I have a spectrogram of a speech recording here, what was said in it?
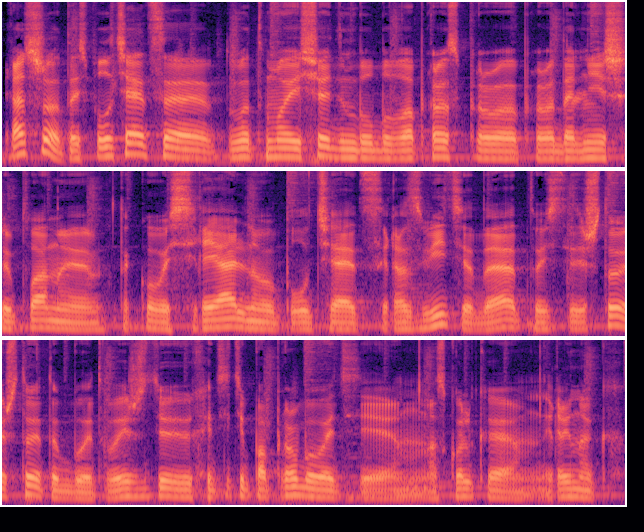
Хорошо, то есть получается, вот мой еще один был бы вопрос про, про дальнейшие планы такого сериального, получается, развития, да, то есть что, что это будет? Вы ждете, хотите попробовать, э, насколько рынок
